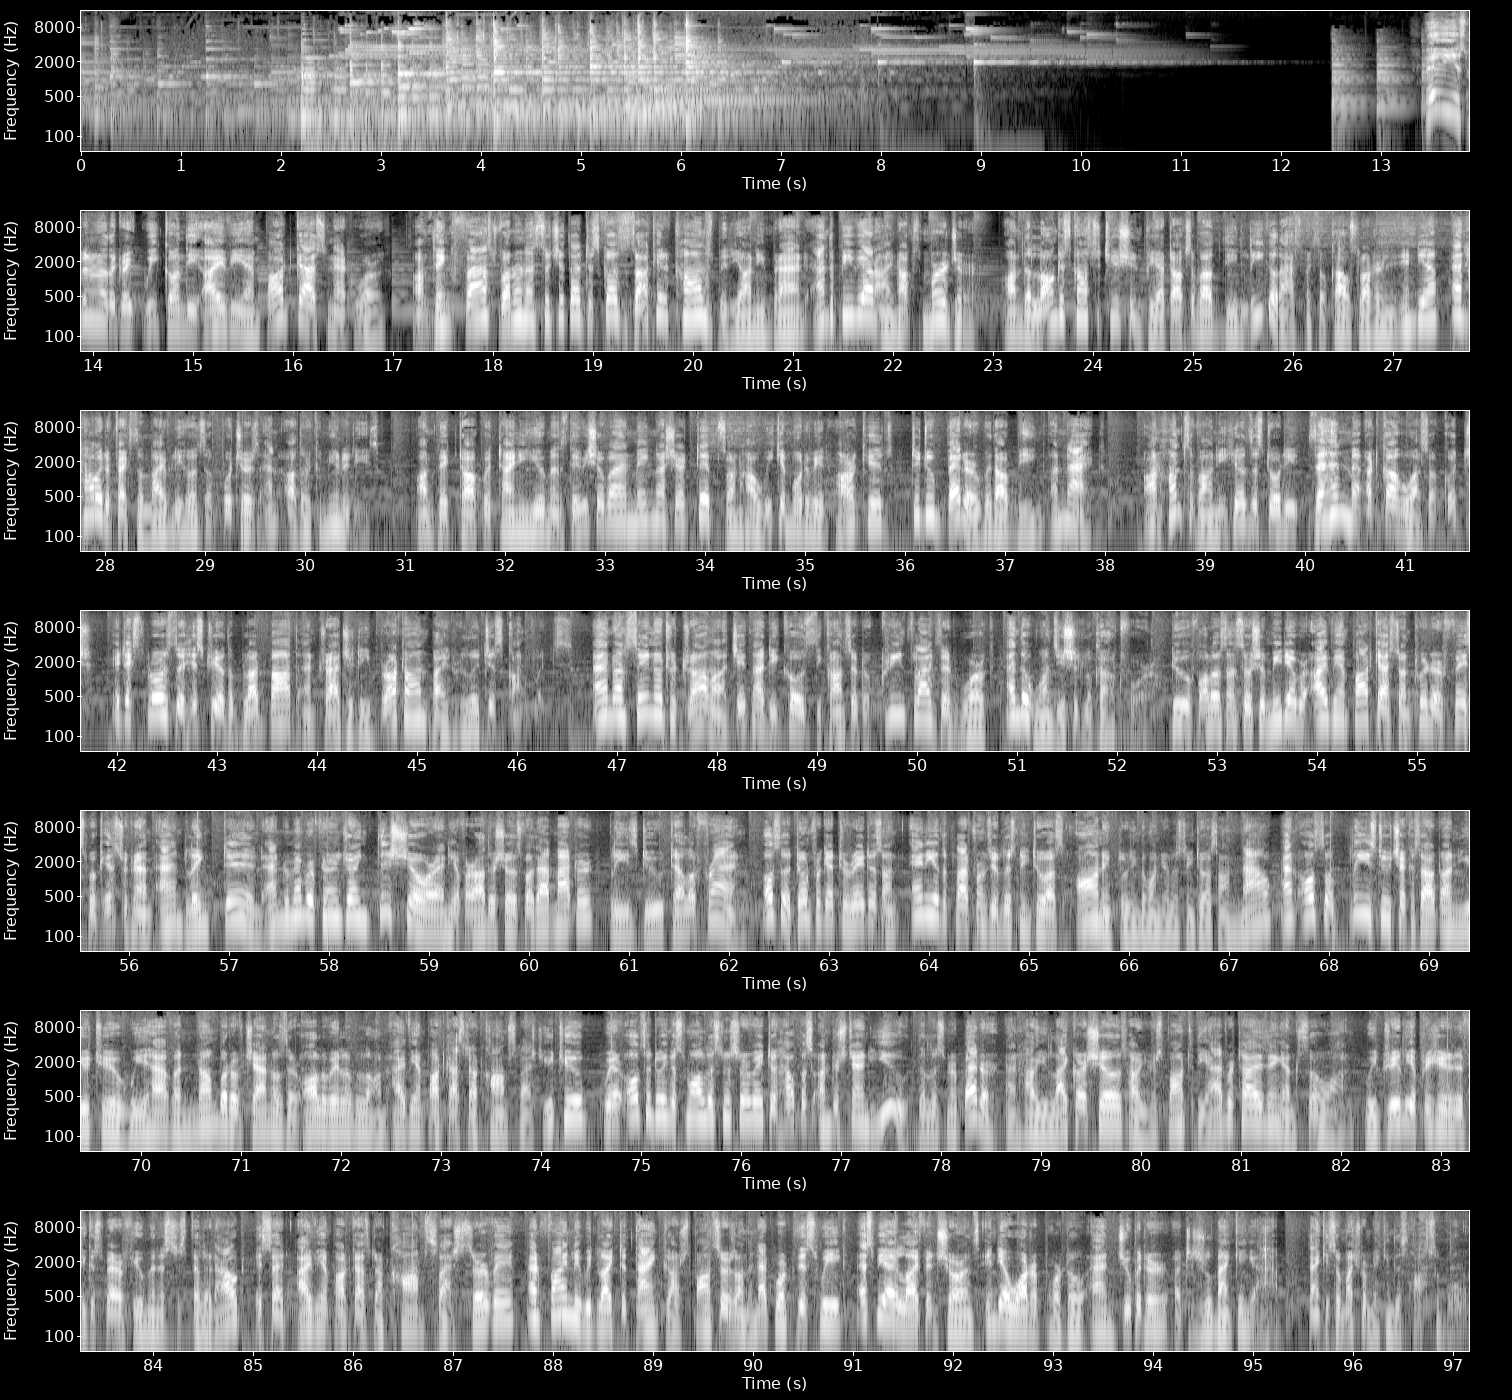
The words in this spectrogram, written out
Hey, it's been another great week on the IVM Podcast Network. On Think Fast, Varun and Suchita discuss Zakir Khan's biryani brand and the PVR Inox merger. On The Longest Constitution, Priya talks about the legal aspects of cow slaughter in India and how it affects the livelihoods of butchers and other communities. On Big Talk with Tiny Humans, Devi Shobha and Meghna share tips on how we can motivate our kids to do better without being a nag. On Hansavani, here's the story Zehen Mein Atka Hua Sa Kuch, it explores the history of the bloodbath and tragedy brought on by religious conflicts. And on Say No to Drama, Chetna decodes the concept of green flags at work and the ones you should look out for. Do follow us on social media. We're IBM Podcast on Twitter, Facebook, Instagram, and LinkedIn. And remember, if you're enjoying this show or any of our other shows for that matter, please do tell a friend. Also, don't forget to rate us on any of the platforms you're listening to us on, including the one you're listening to us on now. And also, please do check us out on YouTube. We have a number of channels. They're all available on ivmpodcast.com slash YouTube. We're also doing a small listener survey to help us understand you, the listener, better and how you like our shows, how you respond to the advertising, and so on. We'd really appreciate it if you could spare a few minutes to fill it out. It's at ivmpodcast.com slash survey. And finally, we'd like to thank our sponsors on the network this week, SBI Life Insurance, India Water Portal, and Jupiter, a digital banking app. Thank you so much for making this possible.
